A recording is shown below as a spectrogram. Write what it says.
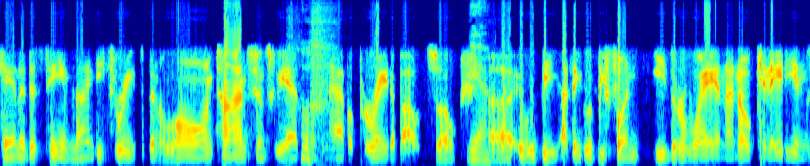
Canada's team, '93. It's been a long time since we had something to have a parade about. So yeah. uh, it would be, I think, it would be fun either way. And I know Canadians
